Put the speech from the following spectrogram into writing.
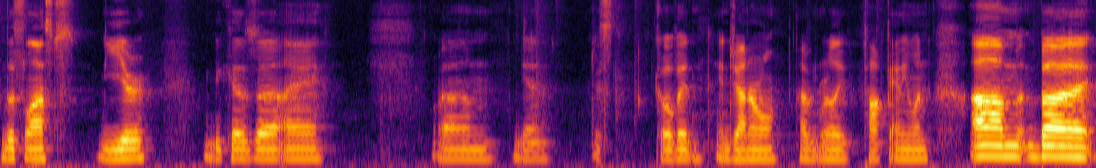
this last year because uh, I, um, yeah, just COVID in general. Haven't really talked to anyone. Um, but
